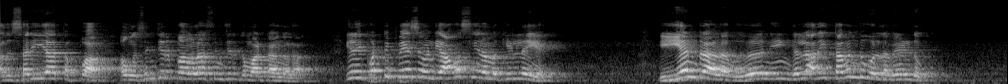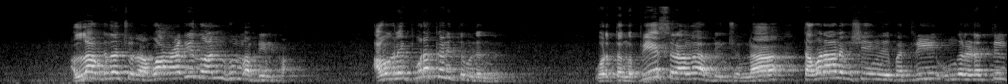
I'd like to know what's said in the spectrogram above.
அது சரியா தப்பா? அவங்க செஞ்சிருப்பாங்களா செஞ்சிருக்க மாட்டாங்களா? இதை பற்றி பேச வேண்டிய அவசியம் நமக்கு இல்லையே. இயன்ற அளவு நீங்கள் அதை தவிர்த்து கொள்ள வேண்டும். அல்லாஹ் அப்படிதான் சொல்றான். வா அடிது அன்பும் அப்படின்றான். அவங்களை புறக்கணித்து விடுங்கள். ஒருத்தவங்க பேசுறாங்க அப்படின்னு சொன்னா தவறான விஷயங்களை பற்றி உங்களிடத்தில்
